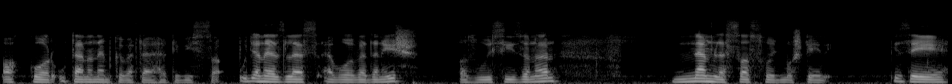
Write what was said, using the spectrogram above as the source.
akkor utána nem követelheti vissza. Ugyanez lesz Evolveden is, az új seasonon. Nem lesz az, hogy most én izé,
